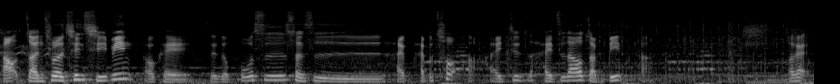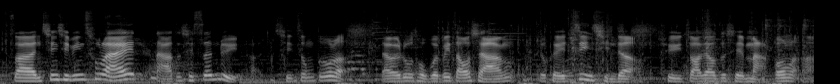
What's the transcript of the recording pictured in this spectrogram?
好，转出了轻骑兵，OK，这个波斯算是还还不错啊，还知还知道转兵啊。OK，转轻骑兵出来拿这些僧侣啊，就轻松多了。待会骆驼不会被着想，就可以尽情的去抓掉这些马蜂了啊。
